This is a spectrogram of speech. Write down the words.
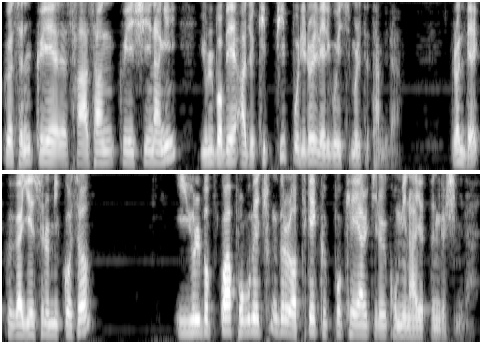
그것은 그의 사상, 그의 신앙이 율법에 아주 깊이 뿌리를 내리고 있음을 뜻합니다. 그런데 그가 예수를 믿고서 이 율법과 복음의 충돌을 어떻게 극복해야 할지를 고민하였던 것입니다.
